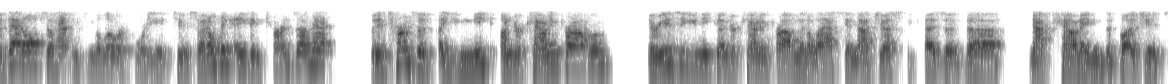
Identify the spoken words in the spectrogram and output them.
But that also happens in the lower 48 too. So I don't think anything turns on that. But in terms of a unique undercounting problem, there is a unique undercounting problem in Alaska, not just because of the not counting the budgets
